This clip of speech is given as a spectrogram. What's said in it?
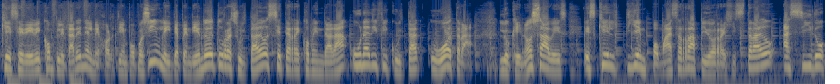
que se debe completar en el mejor tiempo posible y dependiendo de tu resultado se te recomendará una dificultad u otra. Lo que no sabes es que el tiempo más rápido registrado ha sido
